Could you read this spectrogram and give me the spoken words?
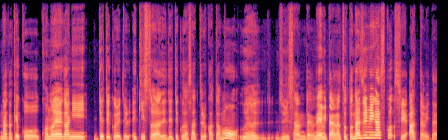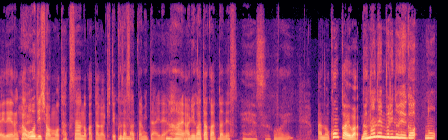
なんか結構この映画に出てくれてるエキストラで出てくださってる方も上野樹里さんだよねみたいなちょっと馴染みが少しあったみたいでなんかはい。オーディションもたくさんの方が来てくださったみたいで、うん。はいありがたかったです。えー、すごい。あの今回は7年ぶりの映画の,、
